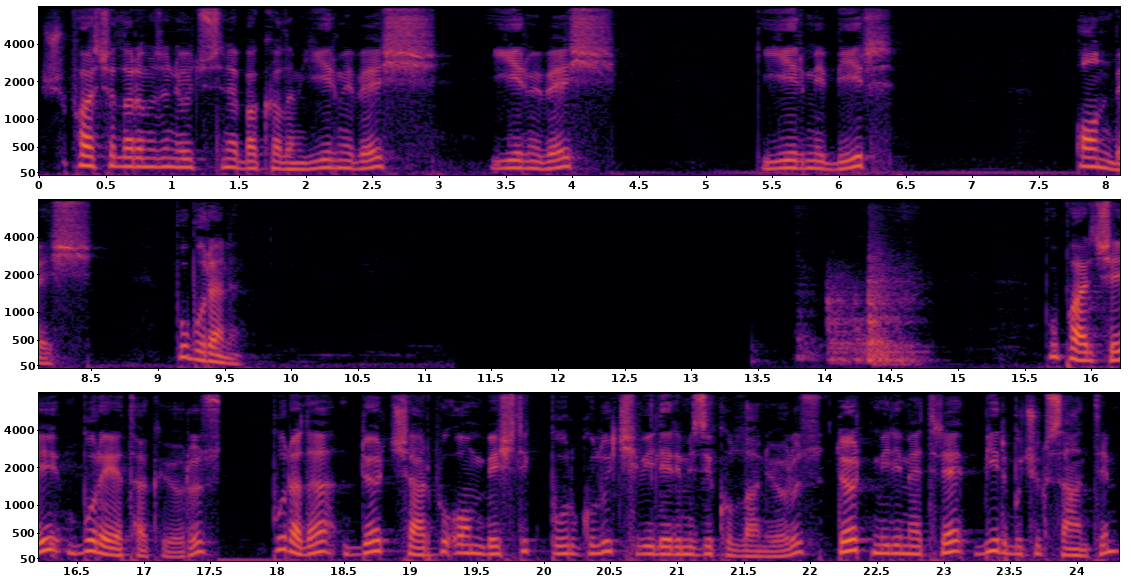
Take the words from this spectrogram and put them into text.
Şu parçalarımızın ölçüsüne bakalım. 25, 25, 21, 15. Bu buranın. Bu parçayı buraya takıyoruz. Burada 4 çarpı 15'lik burgulu çivilerimizi kullanıyoruz. 4 milimetre 1,5 santim.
